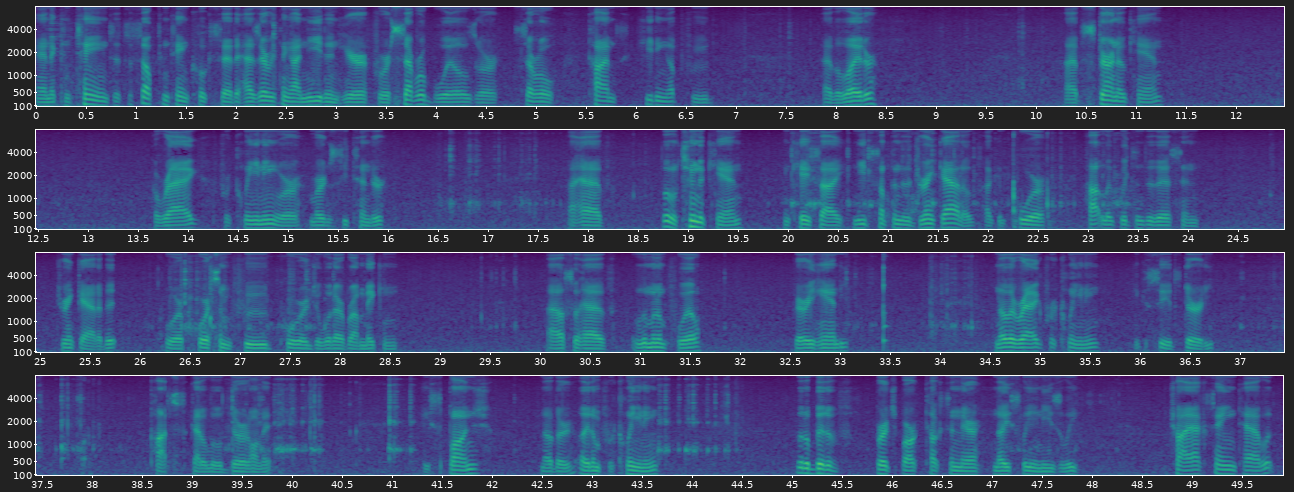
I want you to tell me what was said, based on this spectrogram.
and it contains, it's a self-contained cook set. It has everything I need in here for several boils or several times heating up food. I have a lighter. I have a sterno can. A rag for cleaning or emergency tinder. I have a little tuna can in case I need something to drink out of. I can pour hot liquids into this and drink out of it or pour some food, porridge, or whatever I'm making I also have aluminum foil, very handy. Another rag for cleaning. You can see it's dirty. Pot's got a little dirt on it. A sponge, another item for cleaning. A little bit of birch bark tucks in there nicely and easily. Trioxane tablet,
